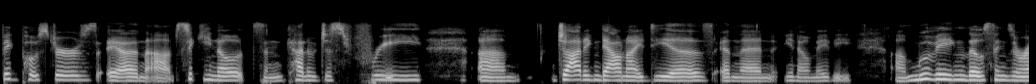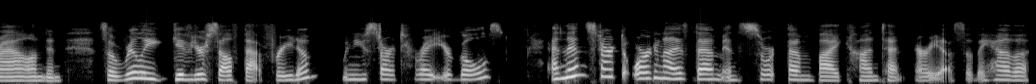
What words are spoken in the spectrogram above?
big posters and uh, sticky notes and kind of just free um, jotting down ideas and then you know maybe uh, moving those things around. And so really give yourself that freedom when you start to write your goals and then start to organize them and sort them by content area. So they have a,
